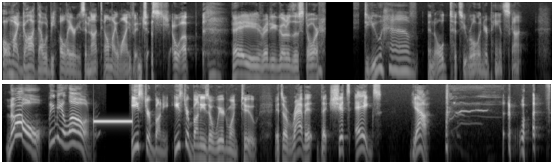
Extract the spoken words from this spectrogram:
Oh my God, that would be hilarious and not tell my wife and just show up. Hey, ready to go to the store? Do you have an old Tootsie Roll in your pants, Scott? No, leave me alone. Easter Bunny. Easter Bunny's a weird one too. It's a rabbit that shits eggs. Yeah. what?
